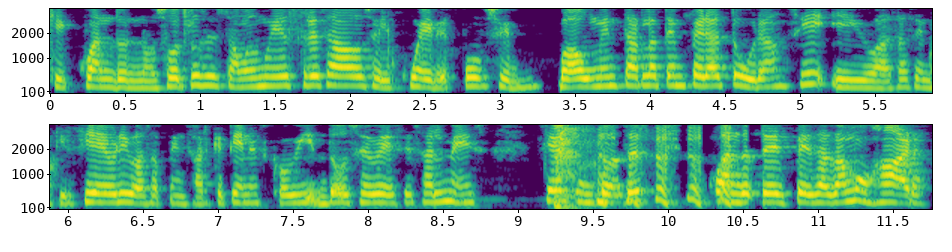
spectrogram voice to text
que cuando nosotros estamos muy estresados, el cuerpo se va a aumentar la temperatura, ¿sí? Y vas a sentir fiebre y vas a pensar que tienes COVID 12 veces al mes, ¿cierto? Entonces, cuando te empiezas a mojar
